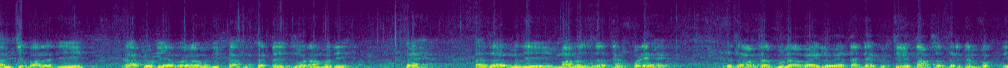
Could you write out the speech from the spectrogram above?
आमचे बालाजी राठोड या भागामध्ये काम करतायत जोरामध्ये. काय? आता म्हणजे माणूस असा धडपडे आहे. जसं आमचा गुलाबाई लोह्या दांड्याकर तिकडे तामसा सर्कल बघते.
